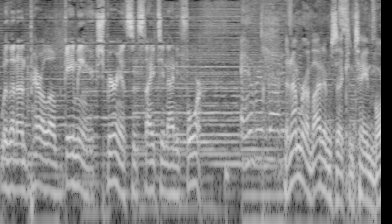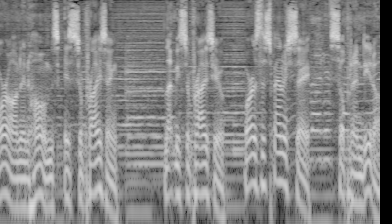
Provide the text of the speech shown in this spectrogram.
with an unparalleled gaming experience since 1994. The number of items that contain boron in homes is surprising. Let me surprise you. Or as the Spanish say, sorprendido.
